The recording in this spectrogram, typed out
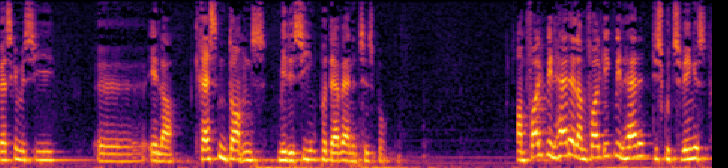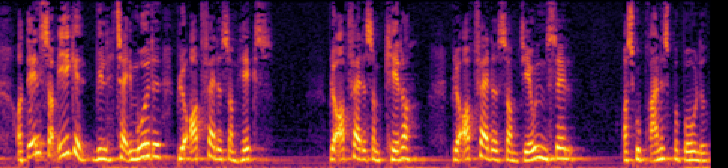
hvad skal man sige, øh, eller kristendommens medicin på daværende tidspunkt. Om folk ville have det, eller om folk ikke ville have det, de skulle tvinges. Og den, som ikke ville tage imod det, blev opfattet som heks, blev opfattet som kætter, blev opfattet som djævlen selv, og skulle brændes på bålet.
